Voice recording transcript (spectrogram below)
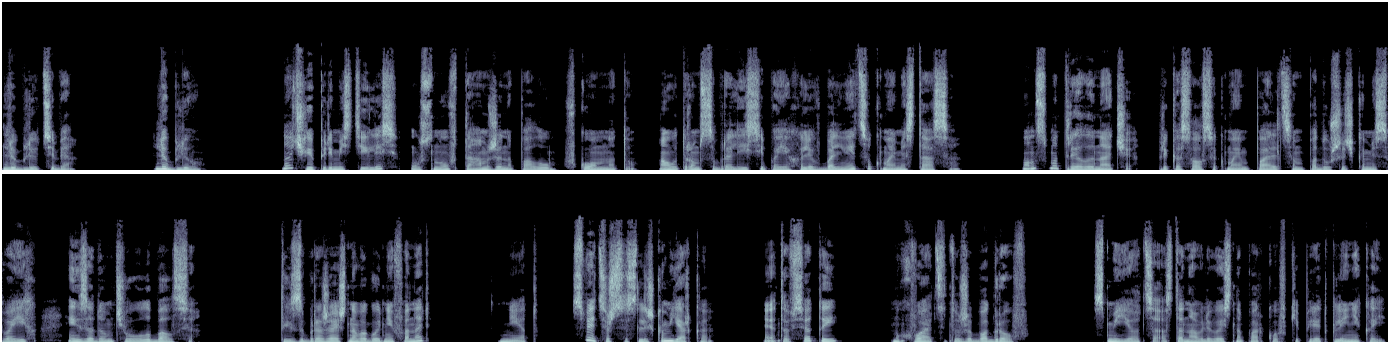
Люблю тебя. Люблю. Ночью переместились, уснув там же на полу, в комнату, а утром собрались и поехали в больницу к маме Стаса. Он смотрел иначе, прикасался к моим пальцам подушечками своих и задумчиво улыбался. «Ты изображаешь новогодний фонарь?» «Нет. Светишься слишком ярко». «Это все ты». «Ну, хватит уже, Багров». Смеется, останавливаясь на парковке перед клиникой.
